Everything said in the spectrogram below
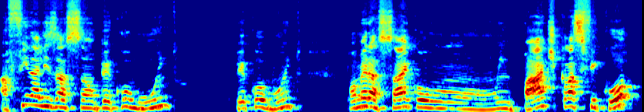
a finalização pecou muito, pecou muito. Palmeiras sai com um empate, classificou,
